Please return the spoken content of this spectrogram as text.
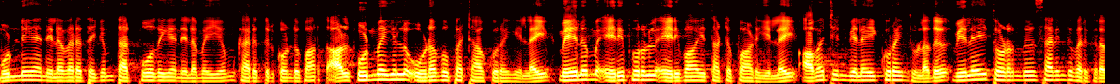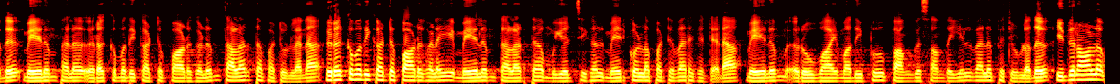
முன்னைய நிலவரத்தையும் தற்போதைய நிலைமையும் கருத்தில் கொண்டு பார்த்தால் உண்மையில் உணவு பற்றாக்குறை இல்லை. மேலும் எரிபொருள் எரிவாயு தட்டுப்பாடு இல்லை. அவற்றின் விலை குறைந்துள்ளது. விலை தொடர்ந்து சரிந்து வருகிறது. மேலும் பல இறக்குமதி கட்டுப்பாடுகளும் தளர்த்தப்பட்டு செய்யப்பட்டுள்ளன. இறக்குமதி கட்டுப்பாடுகளை மேலும் தளர்த்த முயற்சிகள் மேற்கொள்ளப்பட்டு வருகின்றன. மேலும் ரூபாய் மதிப்பு பங்கு சந்தையில் வலுப்பெற்றுள்ளது. இதனால்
